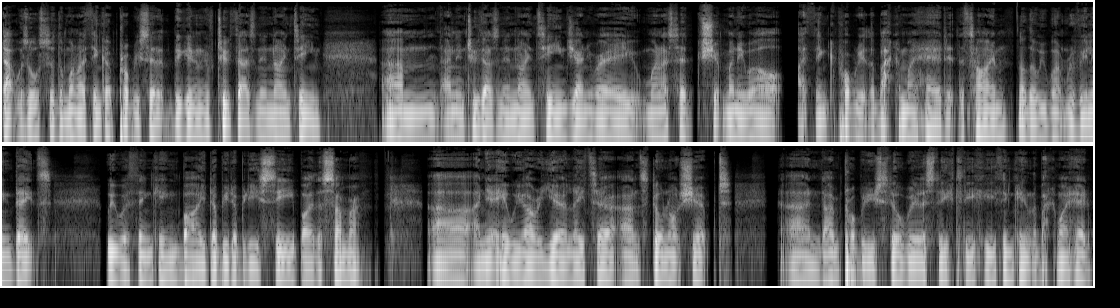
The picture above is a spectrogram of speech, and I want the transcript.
that was also the one I think I probably said at the beginning of 2019. Um, and in 2019, January, when I said ship Moneywell, I think probably at the back of my head at the time, although we weren't revealing dates, we were thinking by WWDC by the summer. Uh, and yet here we are a year later and still not shipped. And I'm probably still realistically thinking at the back of my head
